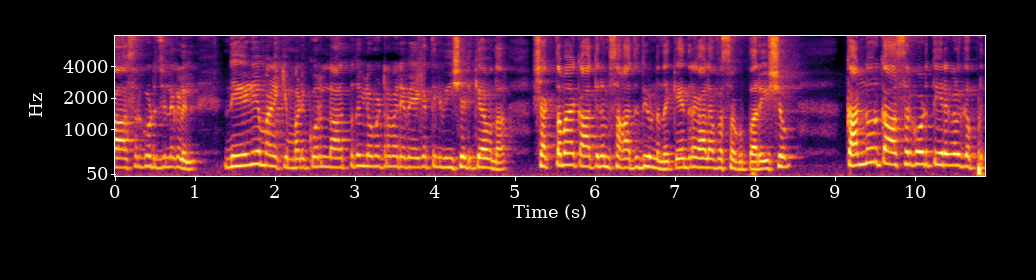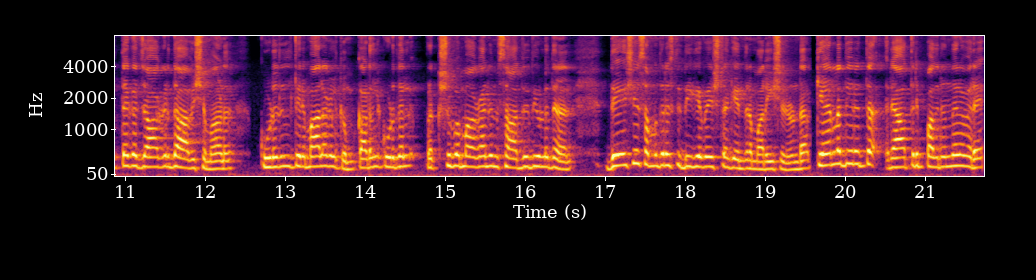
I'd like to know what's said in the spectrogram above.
കാസർഗോഡ് ജില്ലകളിൽ നേരിയ മഴയ്ക്കും മണിക്കൂറിൽ നാൽപ്പത് കിലോമീറ്റർ വരെ വേഗത്തിൽ വീശിയടിക്കാവുന്ന ശക്തമായ കാറ്റിനും സാധ്യതയുണ്ടെന്ന് കേന്ദ്ര കാലാവസ്ഥ വകുപ്പ് അറിയിച്ചു. കണ്ണൂർ കാസർഗോഡ് തീരങ്ങൾക്ക് പ്രത്യേക ജാഗ്രത ആവശ്യമാണ്. കൂടുതൽ തിരമാലകൾക്കും കടൽ കൂടുതൽ പ്രക്ഷുഭമാകാനും സാധ്യതയുള്ളതിനാൽ ദേശീയ സമുദ്രസ്ഥിതി ഗവേഷണ കേന്ദ്രം അറിയിച്ചിട്ടുണ്ട്. കേരള തീരത്ത് രാത്രി പതിനൊന്നര വരെ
